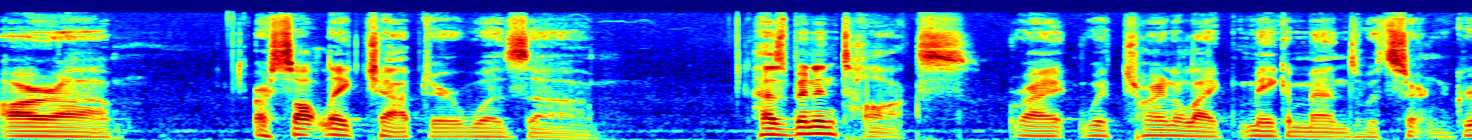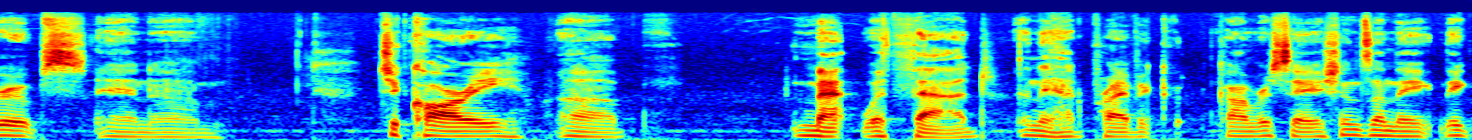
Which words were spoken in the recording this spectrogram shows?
our uh, our Salt Lake chapter was uh, has been in talks right, with trying to like make amends with certain groups. And um, Jakari uh, met with Thad, and they had private conversations. And they, they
